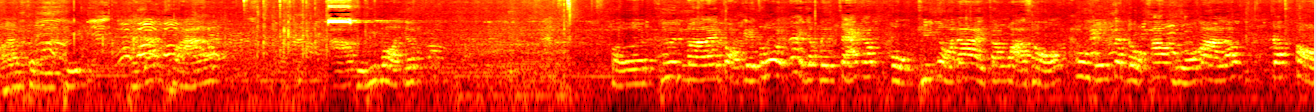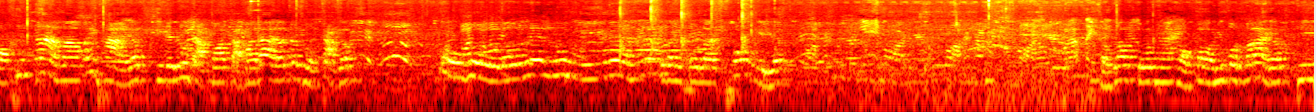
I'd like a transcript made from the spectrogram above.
เอาปีนทิ้งทางด้านขวาครับเอาอยู่ที่บอลครับเปิดขึ้นมาในกรอบเขตโทษน่าจะเป็นแจ็คครับโป่งทิ้งออกได้ จังหวะสองลูกนี้กระโดดข้ามหัวมาแล้วจะต่อขึ้นหน้ามาไม่ผ่านครับกินในลูกดักบอลกลับมาได้แล้วจะสวนกลับครับโอ้โหเราเล่นลูกนี้เนี่ยให้ไปคนละช่องอีกครับสำหรับตัวแทนของกอพิมลมากครับที่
